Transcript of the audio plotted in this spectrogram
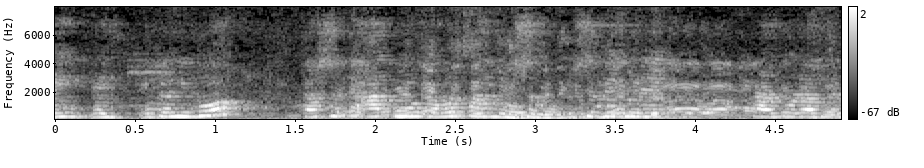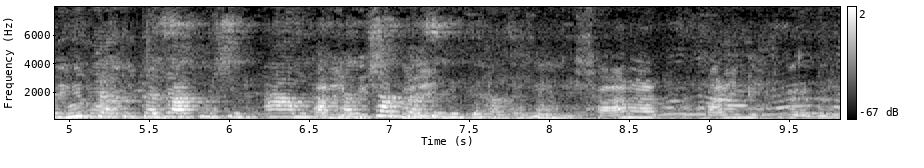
এই এটা নিব তার সাথে আত্মক আবার পানি সব সে বেগুনে তারপর আপনি ভুট্টা টুট্টা যা খুশি আম কাঁঠাল সব গাছে দিতে হবে। হ্যাঁ। সার আর পানি মিক্স করে দিতে হবে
